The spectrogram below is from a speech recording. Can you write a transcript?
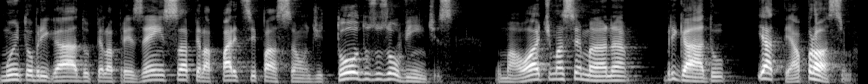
Muito obrigado pela presença, pela participação de todos os ouvintes. Uma ótima semana, obrigado e até a próxima.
